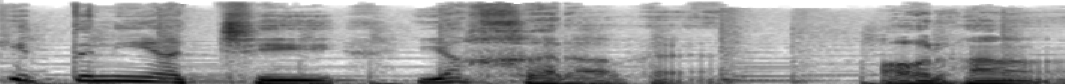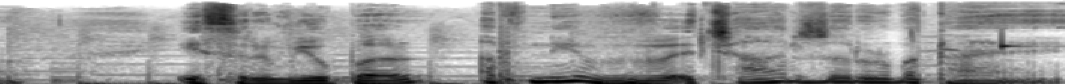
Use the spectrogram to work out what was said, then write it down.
कितनी अच्छी या खराब है। और हाँ इस रिव्यू पर अपने विचार ज़रूर बताएँ।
